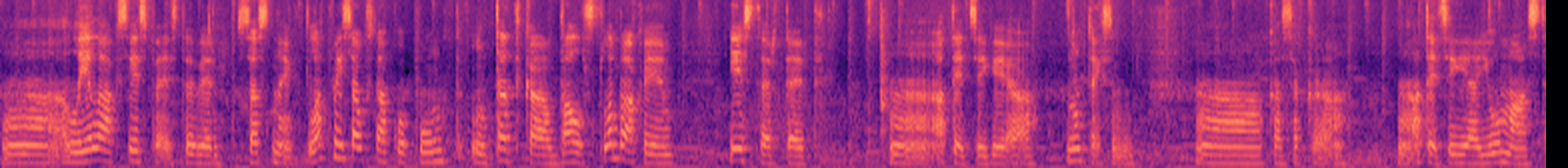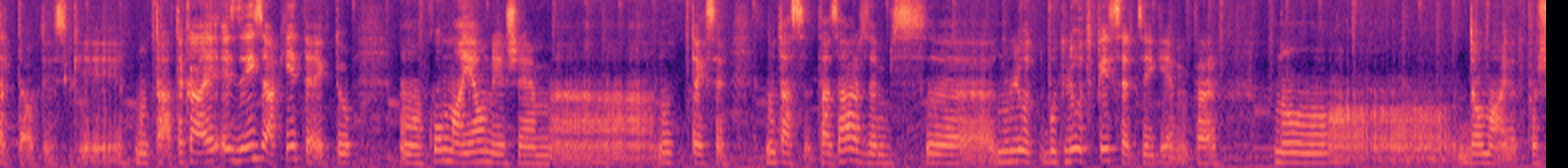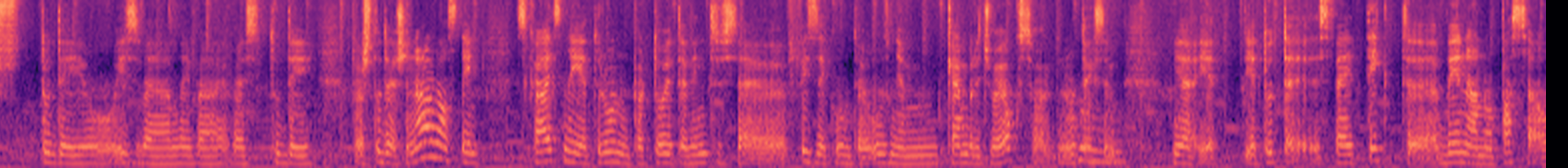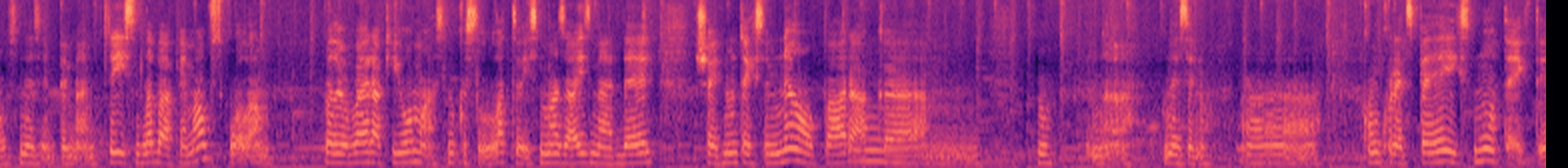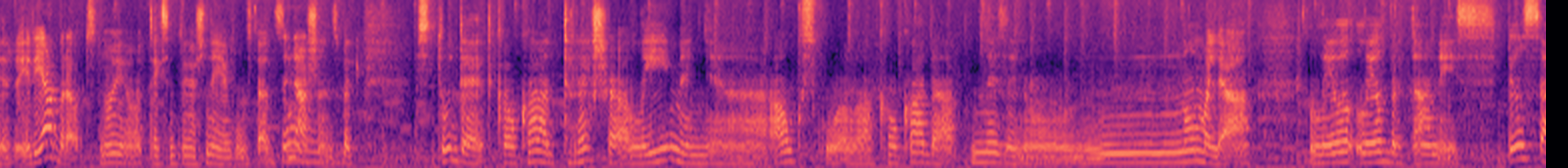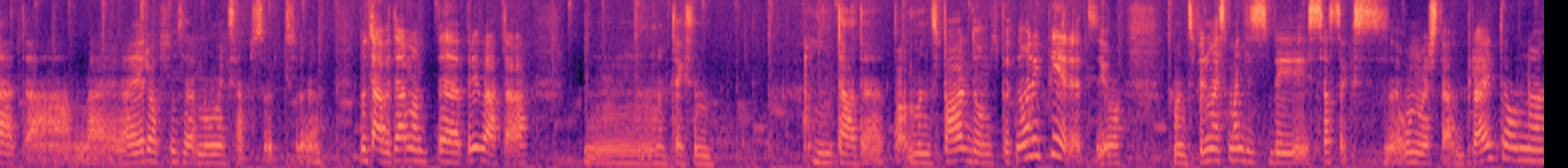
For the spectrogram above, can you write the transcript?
Lielākas iespējas tev ir sasniegt Latvijas augstāko punktu, un tad, kā valsts labākajiem, iestartēt attiecīgajā, nu, teiksim, kā saka, attiecīgajā jomā starptautiski. Nu, tā, tā kā es drīzāk ieteiktu kopumā jauniešiem nu, teiksim, nu, tās, tās ārzemes nu, ļoti, būt ļoti piesardzīgiem par, nu, domājot par studiju izvēli vai, vai studiju, par studēšanu ārvalstīm. Skaidrs, neiet runa par to, ja tev interesē fizika un te uzņem Cambridge vai Oxford. Nu, teiksim, mm ja, ja, ja tu spēj tikt eh, vienā no pasaules, nezinu, piemēram, 30 labākajām augstskolām, vēl jau vairāk jomās, nu, kas Latvijas mazā izmēra dēļ šeit nu, teiksim, nav pārāk, mm. um, nu, nezinu. Uh, Konkurētspējīgs noteikti ir, ir jābrauc, nu, jo teiksim, tu jau neiegūsi tādas zināšanas. Mm. Bet, studēt kaut kādā trešā līmeņa augstskolā, kaut kādā, nezinu, nomaļā. Liel, Lielbritānijas pilsētā vai, vai Eiropas pilsētā, man liekas, absurds. Nu, tā, tā ir man privātā, mm, teiksim, tāda manas pārdomas, bet nu, arī pieredze. Jo mans pirmais maģis bija Sasaks Universitāte Brightonā.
